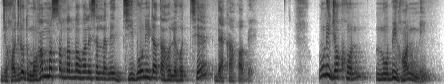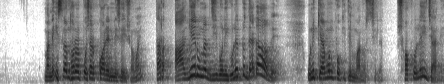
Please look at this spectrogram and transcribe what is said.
যে হজরত মোহাম্মদ সাল্লাহ আলি সাল্লামের জীবনীটা তাহলে হচ্ছে দেখা হবে। উনি যখন নবী হননি মানে ইসলাম ধর্মের প্রচার করেননি সেই সময়, তার আগের ওনার জীবনীগুলো একটু দেখা হবে। উনি কেমন প্রকৃতির মানুষ ছিলেন? সকলেই জানে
